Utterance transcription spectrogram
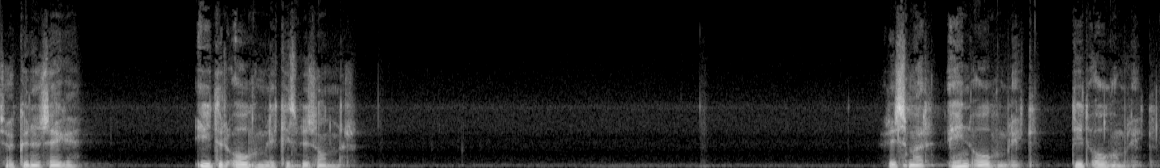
Zou kunnen zeggen, ieder ogenblik is bijzonder. Er is maar één ogenblik, dit ogenblik.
